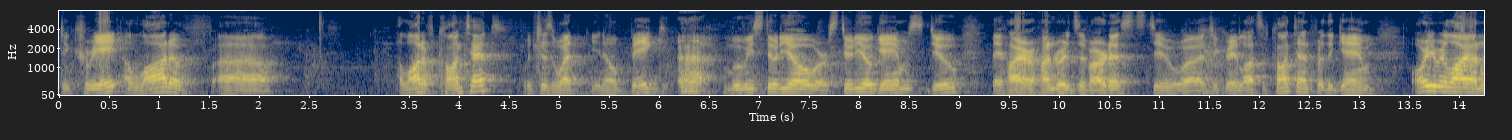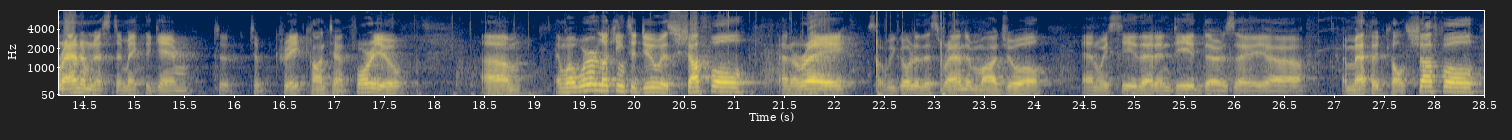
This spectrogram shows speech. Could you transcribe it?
to create a lot of uh, a lot of content, which is what you know big movie studio or studio games do. They hire hundreds of artists to uh, to create lots of content for the game, or you rely on randomness to make the game to, to create content for you. Um, and what we're looking to do is shuffle an array. So we go to this random module, and we see that indeed there's a, uh, a method called shuffle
